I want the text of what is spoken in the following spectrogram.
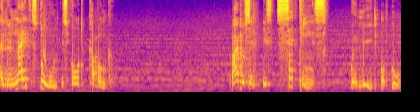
And the ninth stone is called carbuncle. Bible said his settings were made of gold.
